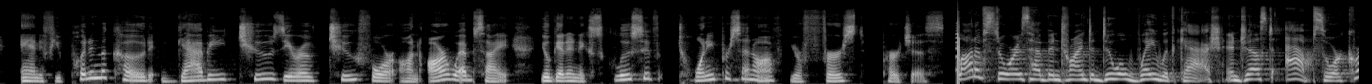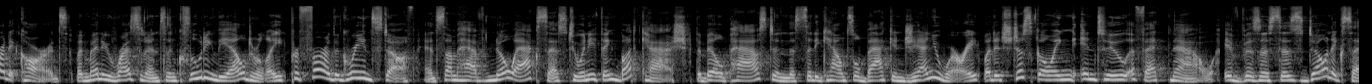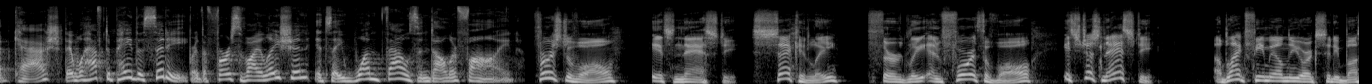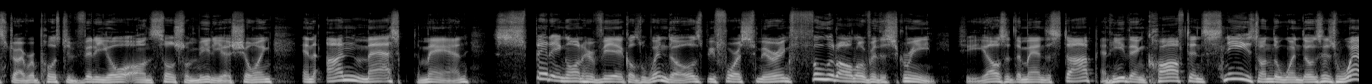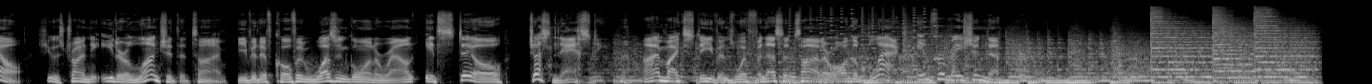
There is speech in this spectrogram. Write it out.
And if you put in the code GABBY2024 on our website, you'll get an exclusive 20% off your first purchase. A lot of stores have been trying to do away with cash and just apps or credit cards, but many residents, including the elderly, prefer the green stuff, and some have no access to anything but cash. The bill passed in the City Council back in January, but it's just going into effect now. If businesses don't accept cash, they will have to pay the city. For the first violation, it's a $1,000 fine. First of all, it's nasty. Secondly, thirdly, and fourth of all, it's just nasty. A black female New York City bus driver posted video on social media showing an unmasked man spitting on her vehicle's windows before smearing food all over the screen. She yells at the man to stop, and he then coughed and sneezed on the windows as well. She was trying to eat her lunch at the time. Even if COVID wasn't going around, it's still just nasty. I'm Mike Stevens with Vanessa Tyler on the Black Information Network.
